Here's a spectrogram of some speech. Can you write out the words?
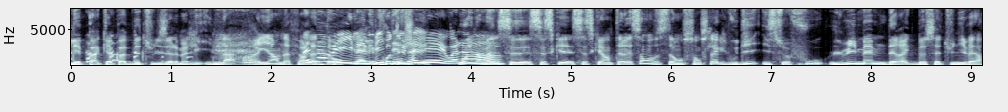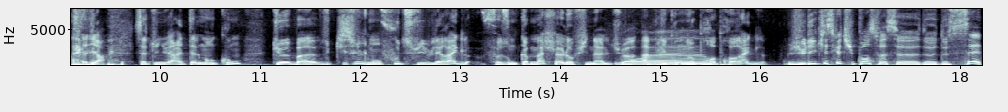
il est pas capable d'utiliser la magie, il n'a rien à faire là-dedans. mais il a il est protégé. années, voilà. Oui, non, mais c'est c'est ce, qui est- c'est ce qui est intéressant. C'est dans ce sens-là que je vous dis, il se fout lui-même des règles de cet univers. C'est-à-dire, cet univers est tellement con que, bah, qu'est-ce que je m'en fous de suivre les règles? Faisons comme Machel au final, tu vois. Ouais. Appliquons nos propres règles. Julie, qu'est-ce que tu penses face, de, de ces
